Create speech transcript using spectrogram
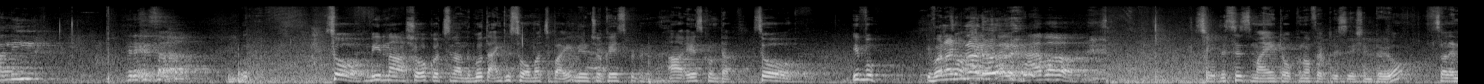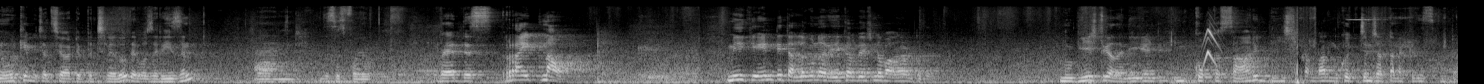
Ali Reza so మీరు నా షోకి వచ్చినందుకు థ్యాంక్ యూ సో మచ్ బాయ్ నేను చొక్క వేసుకుంటాను ఆ, వేసుకుంటా. సో ఇవ్వు. ఇవ్వనంటున్నాడు. So this is my token of appreciation to you so నేను ఊరికే మీ చేత షర్ట్ ఇప్పించలేదు. There was a reason and this is for you wear this right now మీకేంటి తెల్లగున్న రే కలర్ వేసిన బాగానే ఉంటుంది. నువ్వు బీస్ట్ కదా నీకేంటి? ఇంకొకసారి బీచ్ కన్నా నీకు వచ్చిన షర్ట్ వెనక్కి తీసుకుంటా.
